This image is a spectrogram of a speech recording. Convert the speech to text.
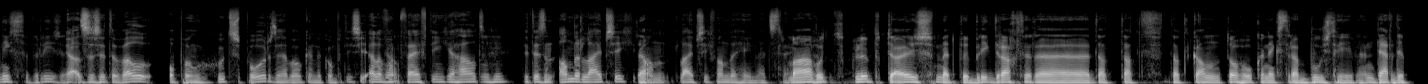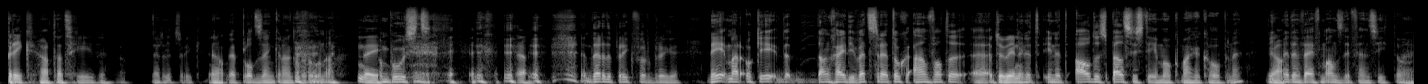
Niets te verliezen. Ja, ze zitten wel op een goed spoor. Ze hebben ook in de competitie 11 Ja. op 15 gehaald. Mhm. Dit is een ander Leipzig Ja. dan het Leipzig van de heenwedstrijd. Maar goed, club thuis met publiek erachter, eh, dat, dat, dat kan toch ook een extra boost geven. Een derde prik gaat dat geven. Derde prik. Ja. Wij plots denken aan corona. Nee. Een boost. Ja. een derde prik voor Brugge. Nee, maar oké, dan ga je die wedstrijd toch aanvatten. eh, Te winnen. In, het, in het oude spelsysteem ook, mag ik hopen. Hè? Niet Ja. met een vijfmansdefensie, toch? Nee.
